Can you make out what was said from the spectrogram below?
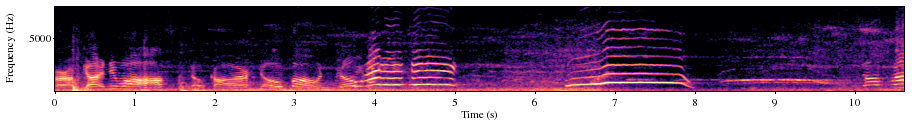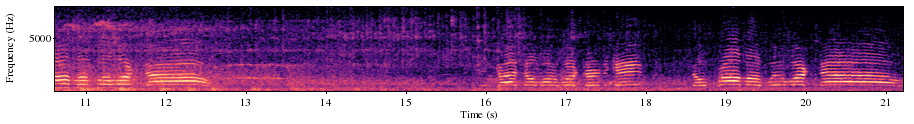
or I'm cutting you off. No car, no phone, no anything! Woo! No problem, we'll work now! You guys don't want to work during the game? No problem, we'll work now!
